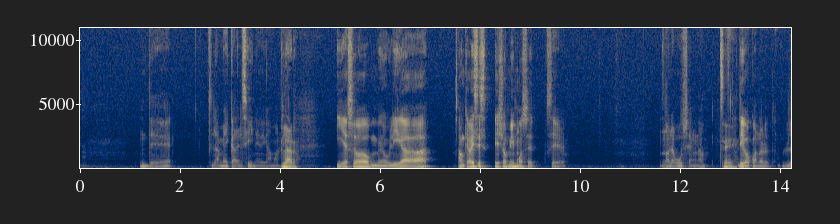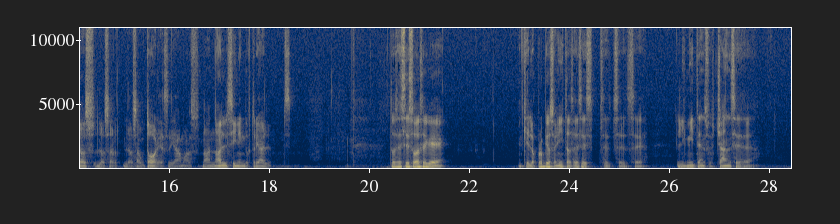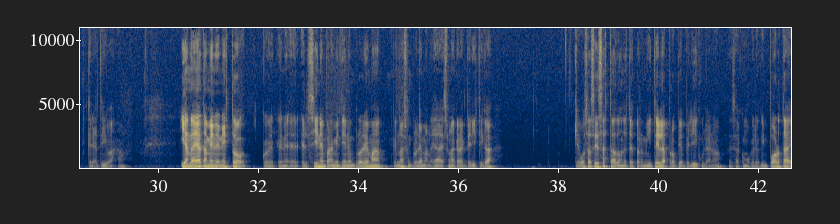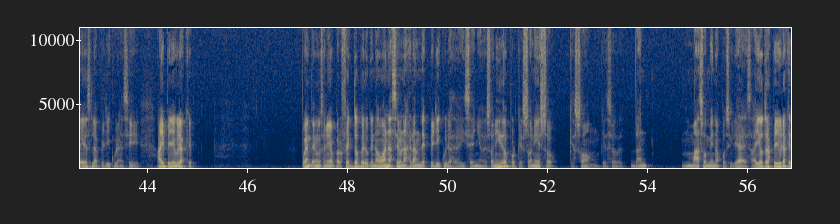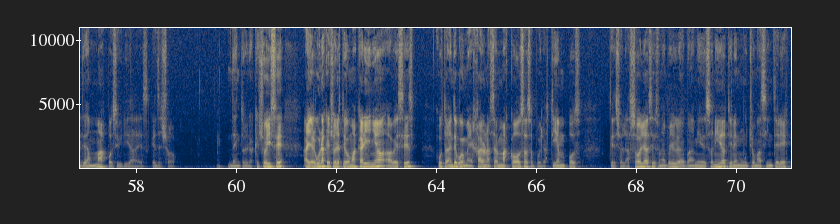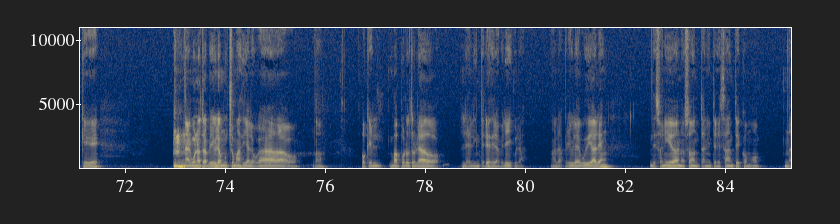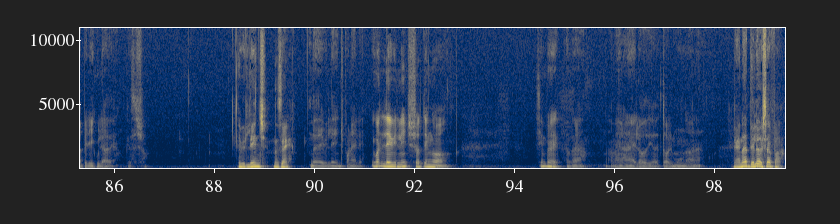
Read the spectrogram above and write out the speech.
de la meca del cine, digamos. ¿no? Claro. Y eso me obliga a. Aunque a veces ellos mismos se. se- no lo usen, ¿no? Sí. Digo, cuando los, los, ar- los autores, digamos, ¿no? no el cine industrial. Entonces eso hace que, que los propios sonistas a veces se, se- se limiten sus chances de creativas, ¿no? Y en realidad también en esto, en el, el cine para mí tiene un problema, que no es un problema en realidad, es una característica que vos haces hasta donde te permite la propia película, ¿no? O sea, como que lo que importa es la película en sí. Hay películas que pueden tener un sonido perfecto, pero que no van a ser unas grandes películas de diseño de sonido, porque son eso que son, que eso, dan más o menos posibilidades. Hay otras películas que te dan más posibilidades, qué sé yo. Dentro de las que yo hice, hay algunas que yo les tengo más cariño, a veces justamente porque me dejaron hacer más cosas o porque los tiempos, qué sé yo, Las Olas es una película que para mí de sonido tiene mucho más interés que alguna otra película mucho más dialogada o, ¿no? o que va por otro lado la- el interés de la película. ¿no? Las películas de Woody Allen de sonido no son tan interesantes como una película de, qué sé yo, David Lynch, no sé. de David Lynch, ponele. Igual David Lynch yo tengo siempre, o sea, me gana el odio de todo el mundo. ¿no? Ganátelo, Yapa.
